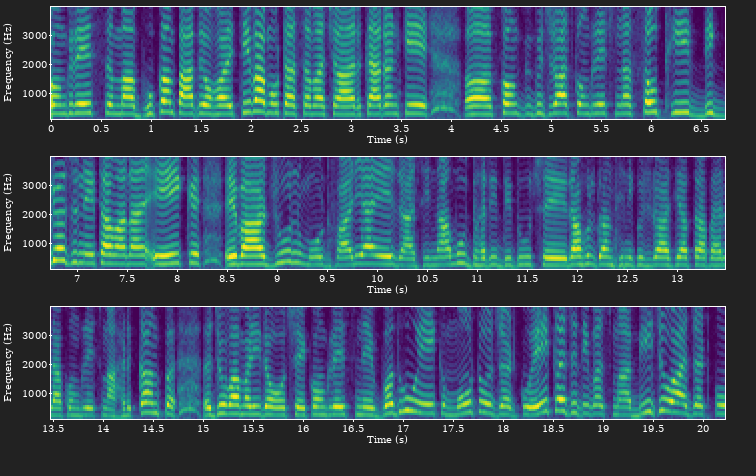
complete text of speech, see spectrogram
કોંગ્રેસમાં ભૂકંપ આવ્યો હોય તેવા મોટા સમાચાર, કારણ કે ગુજરાત કોંગ્રેસના સૌથી દિગ્ગજ નેતામાંના એક એવા અર્જુન મોઢવાડિયાએ રાજીનામું ધરી દીધું છે. રાહુલ ગાંધીની ગુજરાત યાત્રા પહેલાં કોંગ્રેસમાં હડકંપ જોવા મળી રહ્યો છે. કોંગ્રેસને વધુ એક મોટો ઝટકો એક જ દિવસમાં બીજો આ ઝટકો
